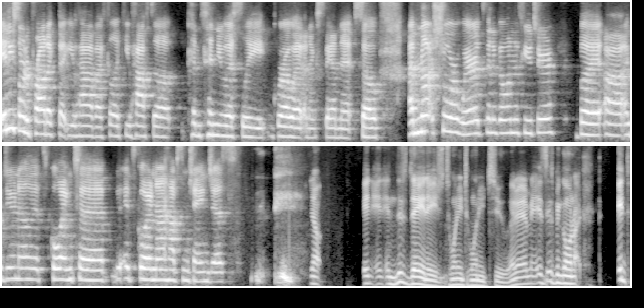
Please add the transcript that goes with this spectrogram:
any sort of product that you have i feel like you have to continuously grow it and expand it. So i'm not sure where it's going to go in the future but uh, i do know it's going to it's going to have some changes. In, in, in this day and age, 2022, and I mean, it's, it's been going on. It,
